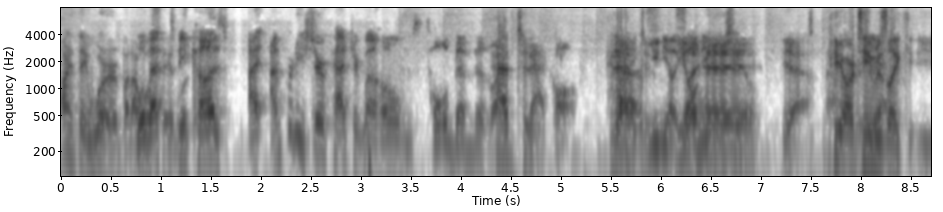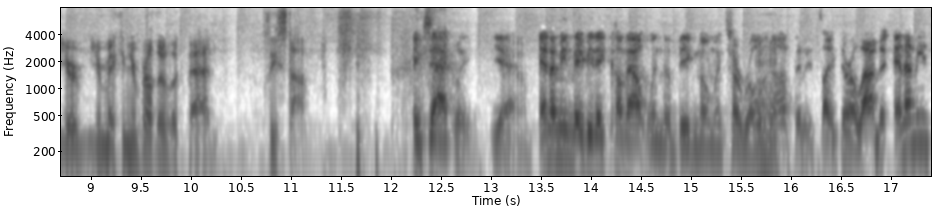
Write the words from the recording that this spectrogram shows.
All right, they were, but I Well, will say, that's look, because I, I'm pretty sure Patrick Mahomes told them to like Had to. back off. yeah, Like, you know, y'all say, need to chill. Yeah, no, PR for team sure. is like, you're you're making your brother look bad. Please stop. Exactly. Yeah. Yeah. And I mean, maybe they come out when the big moments are rolling Mhm. up, and it's like they're allowed to. And I mean,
